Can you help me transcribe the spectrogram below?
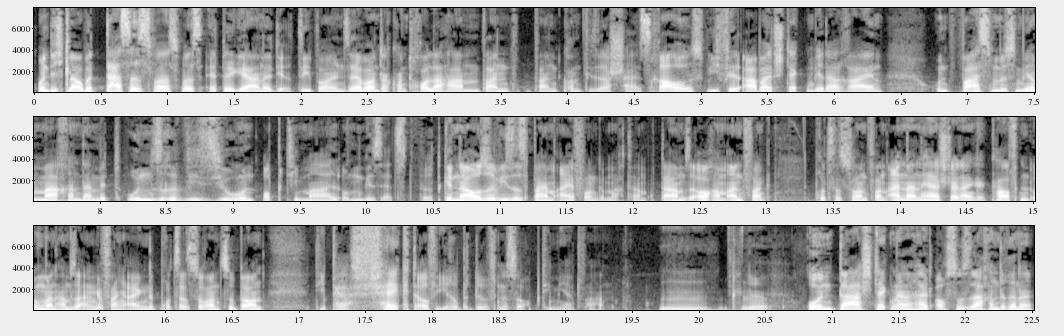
Und ich glaube, das ist was, was Apple gerne, die, die wollen selber unter Kontrolle haben, wann, wann kommt dieser Scheiß raus, wie viel Arbeit stecken wir da rein und was müssen wir machen, damit unsere Vision optimal umgesetzt wird. Genauso wie sie es beim iPhone gemacht haben. Da haben sie auch am Anfang Prozessoren von anderen Herstellern gekauft und irgendwann haben sie angefangen, eigene Prozessoren zu bauen, die perfekt auf ihre Bedürfnisse optimiert waren. Mhm. Ja. Und da stecken dann halt auch so Sachen drinne,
